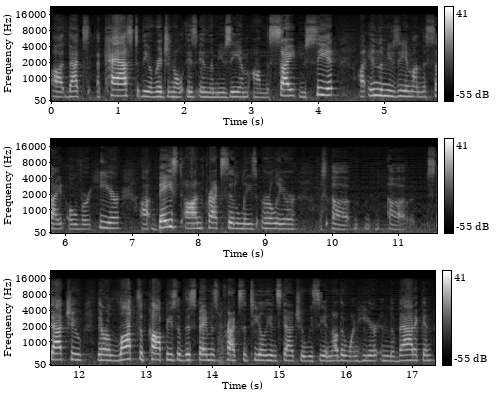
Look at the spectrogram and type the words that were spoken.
Uh, that's a cast. The original is in the museum on the site. You see it uh, in the museum on the site over here, uh, based on Praxiteles' earlier uh, statue. There are lots of copies of this famous Praxitelean statue. We see another one here in the Vatican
